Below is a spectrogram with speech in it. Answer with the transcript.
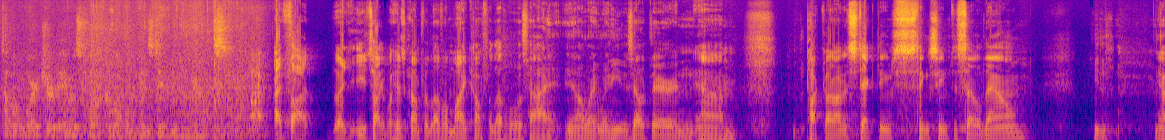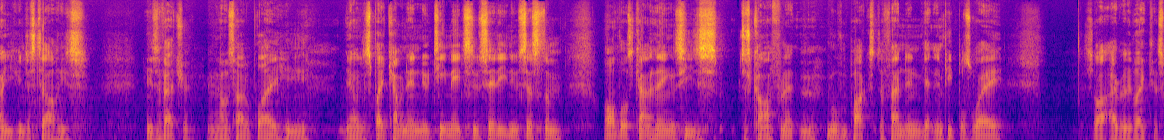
How about Mark Giordano's comfort level in his debut in I, I thought like you talk about his comfort level, my comfort level was high. You know, when, when he was out there and um, puck got on his stick, things things seemed to settle down. He, you know, you can just tell he's he's a veteran. He knows how to play. He, you know, despite coming in, new teammates, new city, new system, all those kind of things, he's just confident and moving pucks, defending, getting in people's way. So I really liked his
